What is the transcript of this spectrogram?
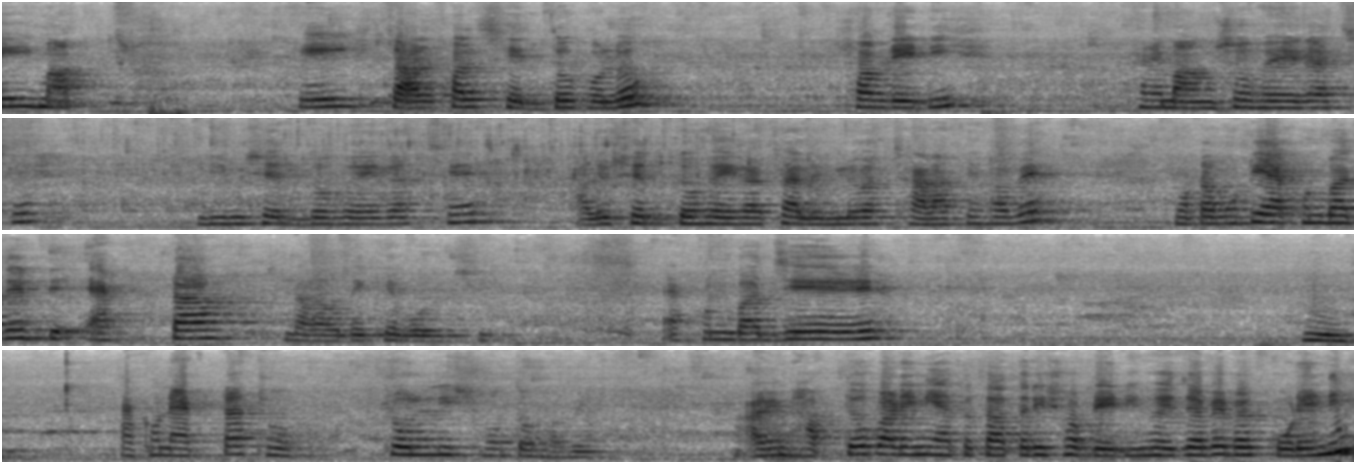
এই মাত্র এই চাল ফাল সেদ্ধ হলো সব রেডি এখানে মাংস হয়ে গেছে ডিম সেদ্ধ হয়ে গেছে। আলু সেদ্ধ হয়ে গেছে, আলুগুলো এবার ছাড়াতে হবে। মোটামুটি এখন বাজে একটা, দাঁড়াও দেখে বলছি। এখন বাজে, হুম, এখন একটা চল্লিশ মতো হবে। আমি ভাবতেও পারিনি এত তাড়াতাড়ি সব রেডি হয়ে যাবে, এবার করে নিই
